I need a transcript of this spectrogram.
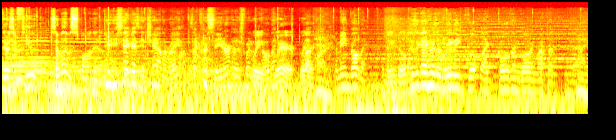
There's a few. Some of them spawn in. Dude, you see that guy's enchant on the right? Is that Crusader that just went in Wait, the building? where? Where? Left. The main building. The main building. There's a guy who has a really go- like golden glowing weapon. in there. How are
